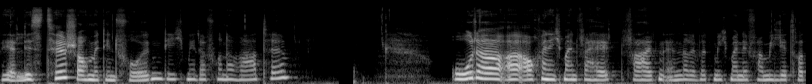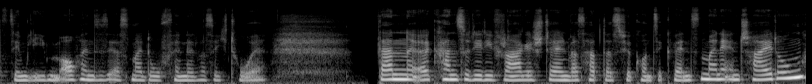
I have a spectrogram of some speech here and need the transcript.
realistisch, auch mit den Folgen, die ich mir davon erwarte? Oder äh, auch wenn ich mein Verhalten ändere, wird mich meine Familie trotzdem lieben, auch wenn sie es erstmal doof findet, was ich tue. Dann äh, kannst du dir die Frage stellen, was hat das für Konsequenzen, meine Entscheidung?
